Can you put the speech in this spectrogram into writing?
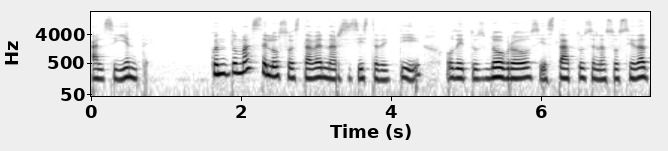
al siguiente. Cuanto más celoso estaba el narcisista de ti o de tus logros y estatus en la sociedad,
